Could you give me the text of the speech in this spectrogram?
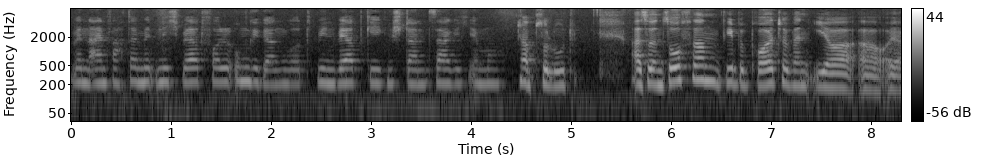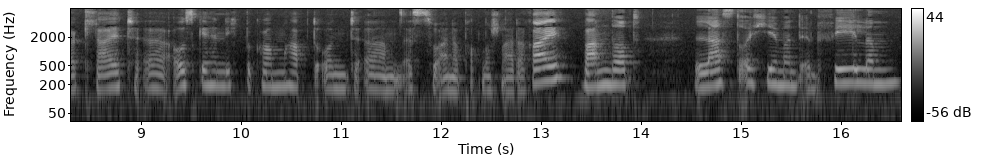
wenn einfach damit nicht wertvoll umgegangen wird, wie ein Wertgegenstand, sage ich immer. Absolut. Also insofern, liebe Bräute, wenn ihr äh, euer Kleid äh, ausgehändigt bekommen habt und ähm, es zu einer Partnerschneiderei wandert, lasst euch jemand empfehlen,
